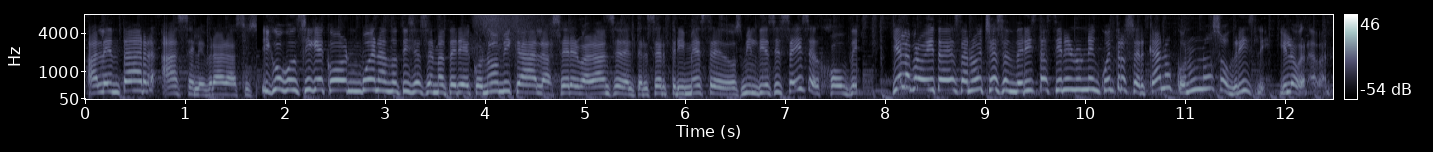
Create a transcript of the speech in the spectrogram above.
alentar a celebrar a sus... Y Google sigue con buenas noticias en materia económica al hacer el balance del tercer trimestre de 2016, el holding. Y en la probadita de esta noche, senderistas tienen un encuentro cercano con un oso grizzly y lo graban.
